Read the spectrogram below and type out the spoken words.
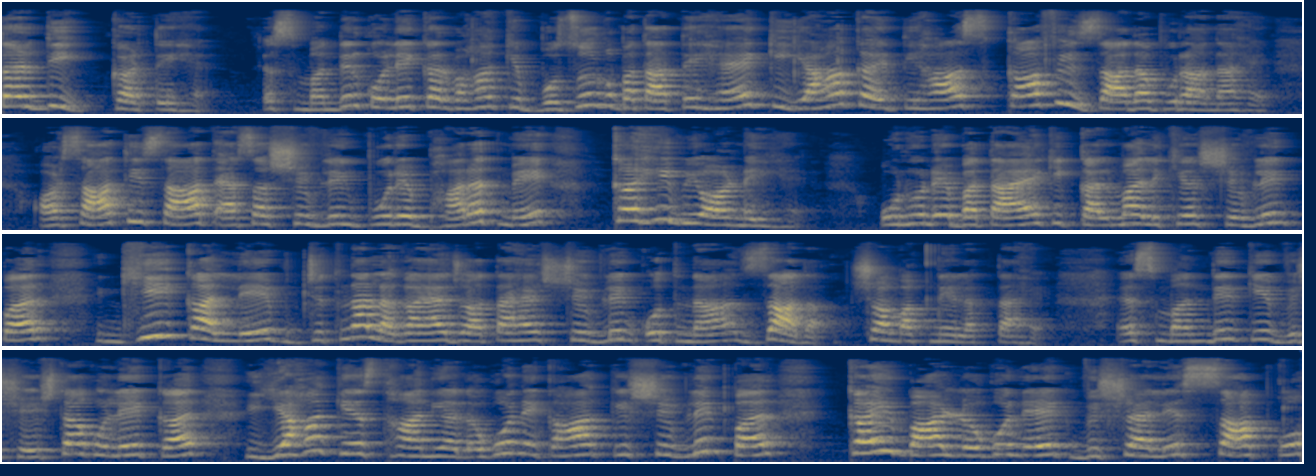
तरदीक करते हैं। इस मंदिर को लेकर वहाँ के बुज़ुर्ग बताते हैं कि यहाँ का इतिहास काफ़ी ज़्यादा पुराना है और साथ ही साथ ऐसा शिवलिंग पूरे भारत में कहीं भी और नहीं है। उन्होंने बताया कि कलमा लिखे शिवलिंग पर घी का लेप जितना लगाया जाता है, शिवलिंग उतना ज़्यादा चमकने लगता है। इस मंदिर की विशेषता को लेकर यहाँ के स्थानीय लोगों ने कहा कि शिवलिंग पर कई बार लोगों ने एक विषैले सांप को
